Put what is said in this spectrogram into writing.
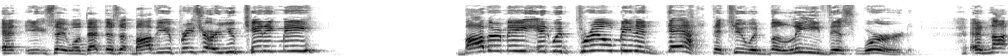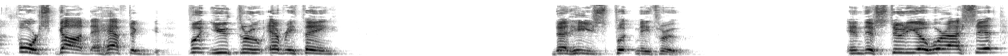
And you say, well, that doesn't bother you, preacher? Are you kidding me? Bother me? It would thrill me to death that you would believe this word and not force God to have to put you through everything that He's put me through in this studio where I sit,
